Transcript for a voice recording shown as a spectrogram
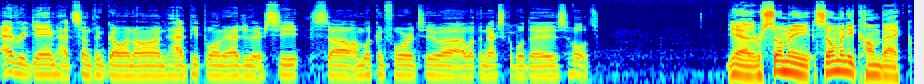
every game had something going on, had people on the edge of their seat. So I'm looking forward to uh, what the next couple days holds. Yeah, there were so many so many comeback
